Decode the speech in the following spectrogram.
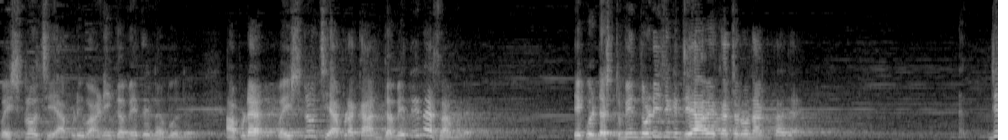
વૈષ્ણવ છે. આપણી વાણી ગમે તે ન બોલે. આપણા, વૈષ્ણવ છે. આપણા કાન ગમે તે ના સાંભળે. એ કોઈ ડસ્ટબિન થોડી છે કે જે આવે કચરો નાખતા જાય? જે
